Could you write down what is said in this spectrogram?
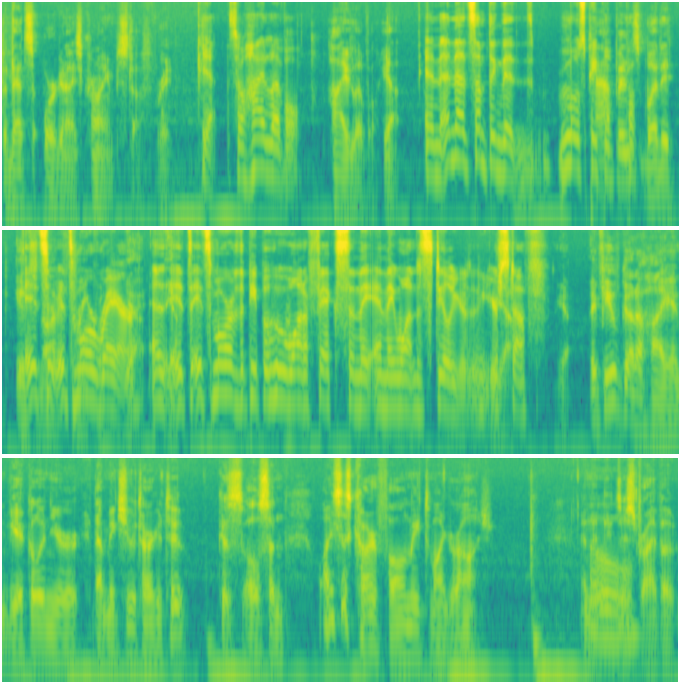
But that's organized crime stuff, right? Yeah. So high level. High level, yeah. And, and that's something that most people Happens, but it- it's it's, not it's more rare. Yeah, yeah. It's it's more of the people who want to fix and they and they want to steal your your Yeah, stuff. Yeah. If you've got a high end vehicle and you're that makes you a target too. Because all of a sudden, why is this car following me to my garage? And then they just Oh. drive out.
